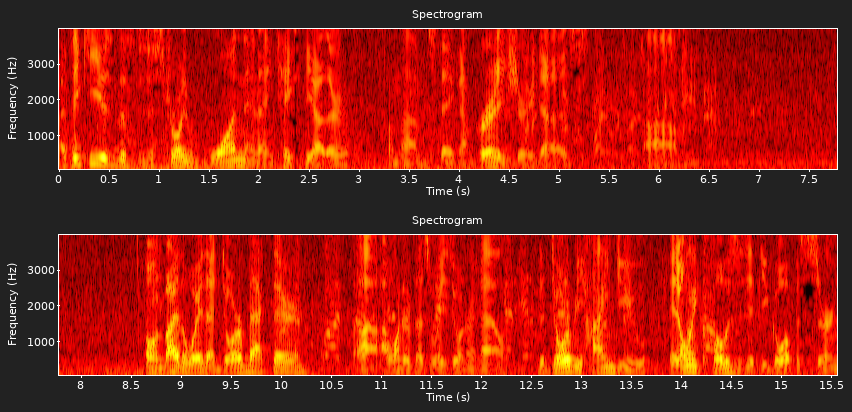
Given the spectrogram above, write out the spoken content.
I think he uses this to destroy one and then he takes the other, if I'm not mistaken. I'm pretty sure he does. Um, oh, and by the way, that door back there, I wonder if that's what he's doing right now. The door behind you, it only closes if you go up a certain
